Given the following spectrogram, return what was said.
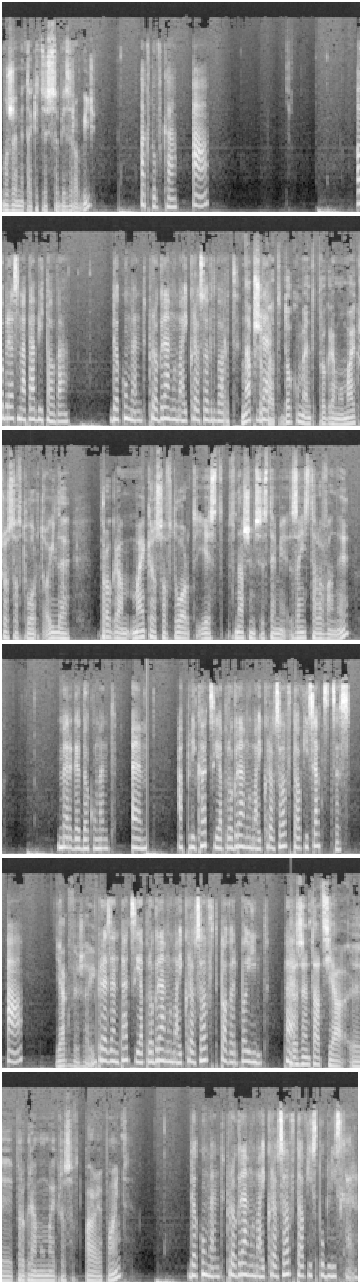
Możemy takie coś sobie zrobić. Aktówka A. Obraz mapa bitowa. Dokument programu Microsoft Word. Na D. przykład dokument programu Microsoft Word, o ile program Microsoft Word jest w naszym systemie zainstalowany, Merge dokument M. Aplikacja programu Microsoft Office Access A. jak wyżej, Prezentacja programu Microsoft PowerPoint P. prezentacja y, programu Microsoft PowerPoint, Dokument programu Microsoft Office Publisher.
